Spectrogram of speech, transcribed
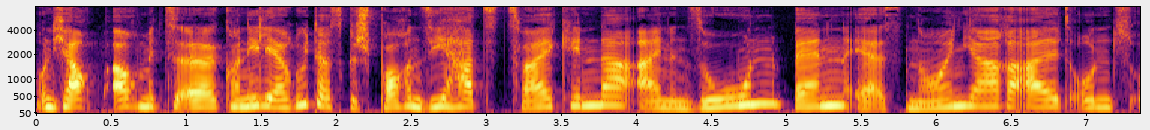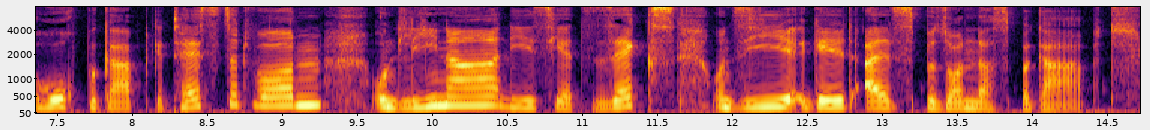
und ich habe auch mit äh, Cornelia Rüters gesprochen. Sie hat zwei Kinder, einen Sohn, Ben, er ist neun Jahre alt und hochbegabt getestet worden. Und Lina, die ist jetzt sechs und sie gilt als besonders begabt.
